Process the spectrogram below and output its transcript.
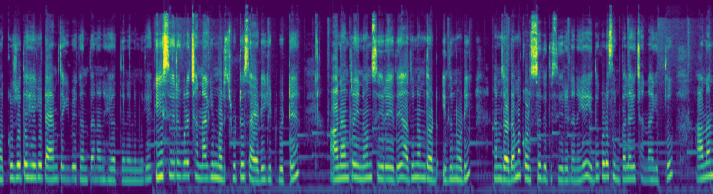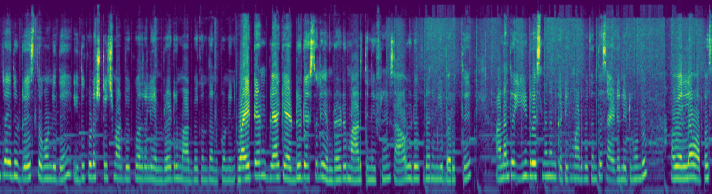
ಮಕ್ಕಳ ಜೊತೆ ಹೇಗೆ ಟೈಮ್ ತೆಗಿಬೇಕಂತ ನಾನು ಹೇಳ್ತೇನೆ ನಿಮಗೆ. ಈ ಸೀರೆ ಕೂಡ ಚೆನ್ನಾಗಿ ಮಡಚಿಬಿಟ್ಟು ಸೈಡಿಗೆ ಇಟ್ಬಿಟ್ಟೆ. ಆನಂತರ ಇನ್ನೊಂದು ಸೀರೆ ಇದೆ, ಅದು ನಮ್ಮ ದೊಡ್ಡ, ಇದು ನೋಡಿ ನಮ್ಮ ದೊಡ್ಡಮ್ಮ ಕೊಡಿಸಿದ್ದು ಸೀರೆ ನನಗೆ. ಇದು ಕೂಡ ಸಿಂಪಲ್ಲಾಗಿ ಚೆನ್ನಾಗಿತ್ತು. ಆನಂತರ ಇದು ಡ್ರೆಸ್ ತೊಗೊಂಡಿದೆ ಇದು ಕೂಡ ಸ್ಟಿಚ್ ಮಾಡಬೇಕು, ಅದರಲ್ಲಿ ಎಂಬ್ರಾಯ್ಡ್ರಿ ಮಾಡಬೇಕಂತ ಅನ್ಕೊಂಡಿನಿ. ವೈಟ್ ಆ್ಯಂಡ್ ಬ್ಲ್ಯಾಕ್ ಎರಡು ಡ್ರೆಸ್ಸಲ್ಲಿ ಎಂಬ್ರಾಯ್ಡ್ರಿ ಮಾಡ್ತೀನಿ ಫ್ರೆಂಡ್ಸ್ ಆ ವಿಡಿಯೋ ಕೂಡ ನಿಮಗೆ ಬರುತ್ತೆ. ಆನಂತರ ಈ ಡ್ರೆಸ್ನ ನಾನು ಕಟಿಂಗ್ ಮಾಡಬೇಕಂತ ಸೈಡಲ್ಲಿ ಇಟ್ಕೊಂಡು ಅವೆಲ್ಲ ವಾಪಸ್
